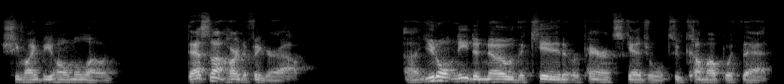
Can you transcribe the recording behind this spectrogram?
She might be home alone. That's not hard to figure out. Uh, you don't need to know the kid or parent's schedule to come up with that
